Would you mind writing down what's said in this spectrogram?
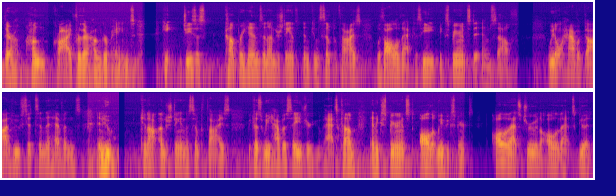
their hung, cry for their hunger pains. He Jesus comprehends and understands and can sympathize with all of that because he experienced it himself. We don't have a God who sits in the heavens and who cannot understand and sympathize because we have a Savior who has come and experienced all that we've experienced. All of that's true and all of that's good.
